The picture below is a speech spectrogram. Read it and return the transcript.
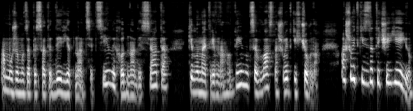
А можемо записати 19,1 кілометрів на годину. Це власна швидкість човна. А швидкість за течією,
